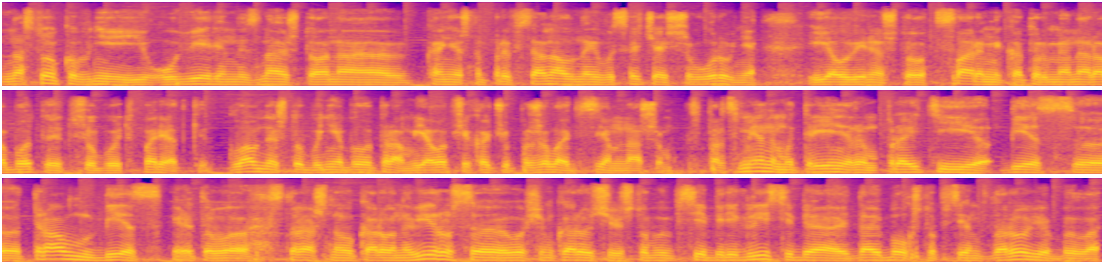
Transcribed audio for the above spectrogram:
настолько в ней уверен и знаю, что она, конечно, профессионал наивысочайшего уровня. И я уверен, что с парами, которыми она работает, все будет в порядке порядке. Главное, чтобы не было травм. Я вообще хочу пожелать всем нашим спортсменам и тренерам пройти без э, травм, без этого страшного коронавируса. В общем, короче, чтобы все берегли себя. И дай бог, чтобы всем здоровья было.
